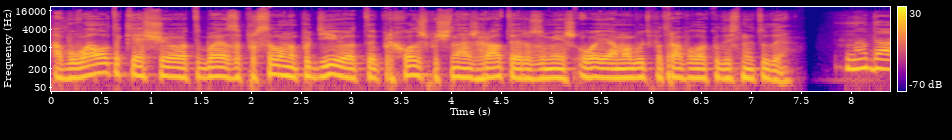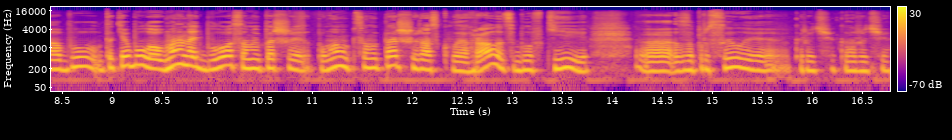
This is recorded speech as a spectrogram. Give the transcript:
А бувало таке, що тебе запросили на подію, а ти приходиш, починаєш грати, і розумієш, ой, я, мабуть, потрапила кудись не туди. Ну да, бо таке було. У мене навіть було саме перший, по-моєму, саме перший раз, коли я грала, це було в Києві. Е, запросили, коротше кажучи.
